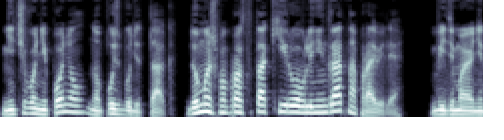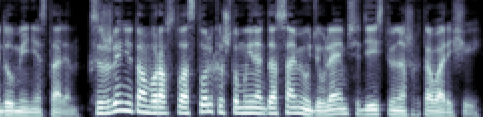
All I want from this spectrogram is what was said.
Ничего не понял, но пусть будет так. Думаешь, мы просто так Кирова в Ленинград направили? Видя мое недоумение, Сталин. К сожалению, там воровства столько, что мы иногда сами удивляемся действию наших товарищей.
